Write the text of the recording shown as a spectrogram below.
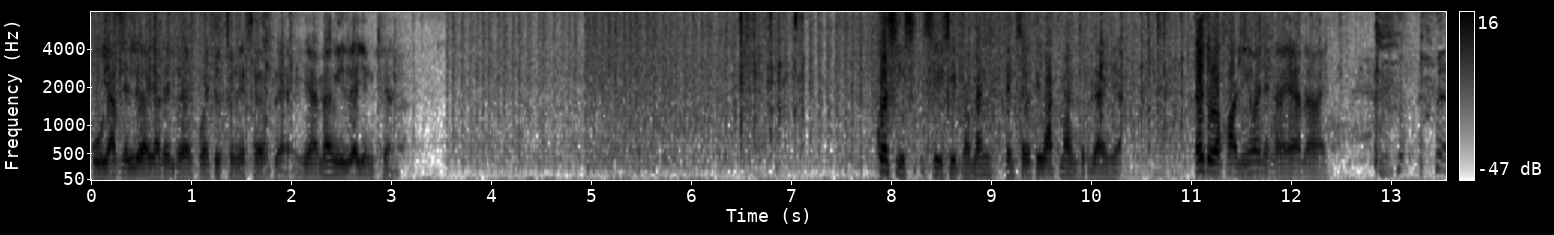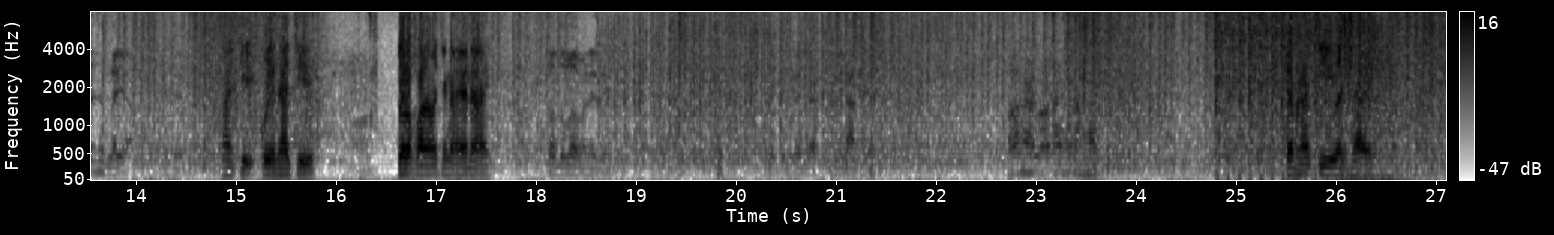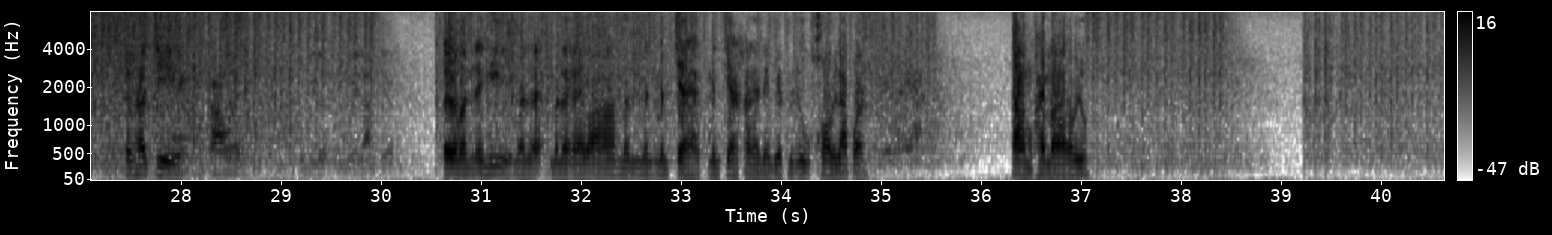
กูยัดเรื่อยๆยัดเรื่อยๆกูถึกสุดในเซิร์ฟเลยเฮียแม่งเรื่อยๆยังเถื่อนก็สี่สี่สิบมาแม่งเป็นเซิร์ฟที่วัดมันสุดเลยเนี่ย เอ้ยตัวละครนี้มาจากไหนอะนายทำไรอะไอเซนฮาจิกูเล่นฮาจิตัวละครมาจากไหนอะนายตัวตัวเลิศมันเลยเดี๋ยวเดี๋ยวจะเป็นแบบไม่รัดเดี๋ยวแล้วนายแล้วนายกำลังมาเซิร์ฟฮาจิวันชัยเซิร์ฟฮาจิเตะของเก่าเลยกูไม่กูไม่รัดเดี๋ยวเออมันไอ้นี่มันมันอะไรวะมันมันมันแจกมันแจกอะไรในเว็บไม่รู้ข้อเวลาก่อนตามใครมาก็ไม่รู้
